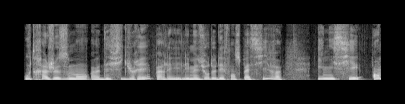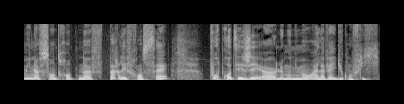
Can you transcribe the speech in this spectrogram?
outrageusement euh, défiguré par les, mesures de défense passive initiées en 1939 par les Français pour protéger euh, le monument à la veille du conflit.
